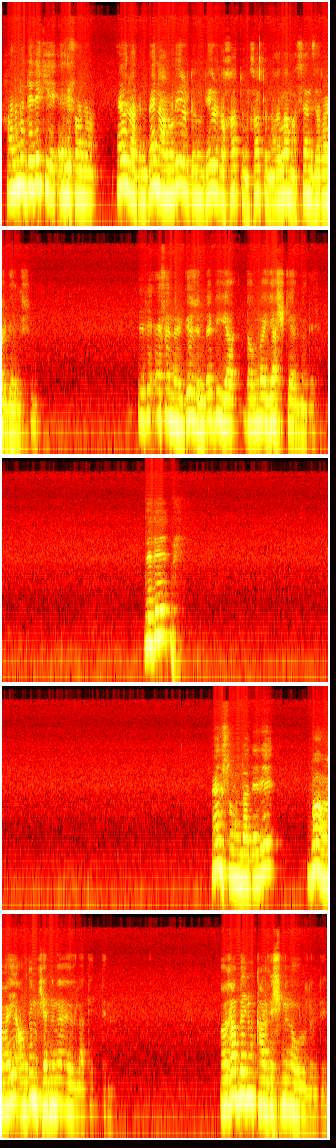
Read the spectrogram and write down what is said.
Hanımı dedi ki Elif Ana evladım ben ağlıyordum diyordu hatun hatun ağlama sen zarar görürsün. Dedi efendinin gözünde bir damla yaş gelmedi. Dedi En sonunda dedi bu ağayı aldım kendime evlat ettim. Ağa benim kardeşimin oğludur dedi.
